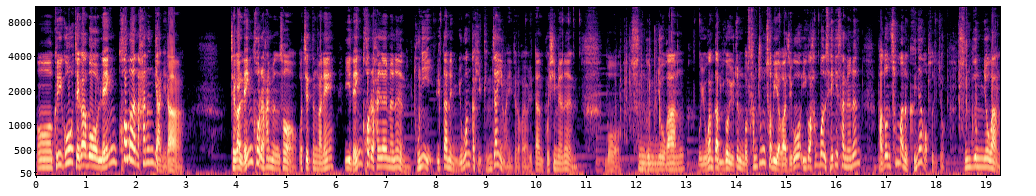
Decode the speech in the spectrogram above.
어 그리고 제가 뭐 랭커만 하는 게 아니라 제가 랭커를 하면서 어쨌든 간에 이 랭커를 하려면은 돈이 일단은 요강값이 굉장히 많이 들어가요. 일단 보시면은 뭐 순금 요강, 뭐 요강값 이거 요즘 뭐 삼중첩이어 가지고 이거 한 번 세 개 사면은 받은 천만 원 그냥 없어지죠. 순금 요강,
